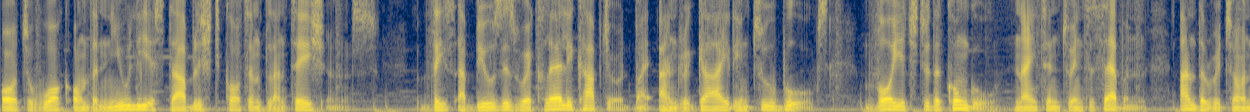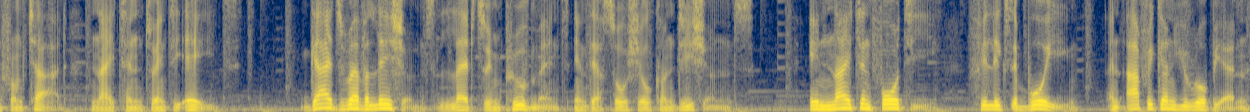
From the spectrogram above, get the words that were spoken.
or to work on the newly established cotton plantations. These abuses were clearly captured by Andre Gide in two books, Voyage to the Congo 1927 and The Return from Chad 1928. Gide's revelations led to improvement in their social conditions. In 1940, Felix Eboyi, an African European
